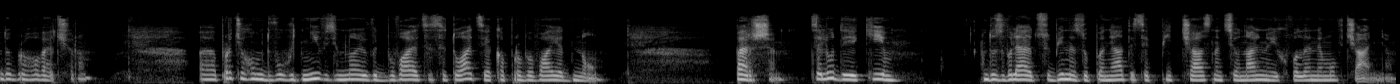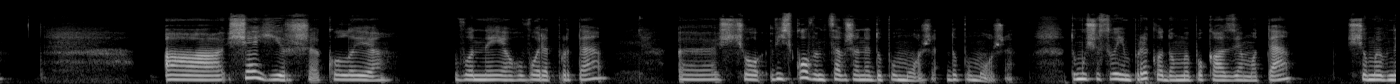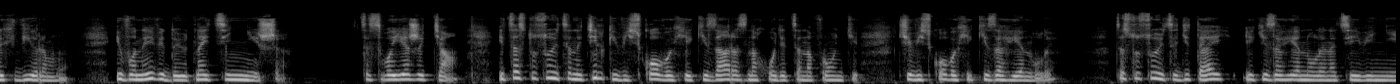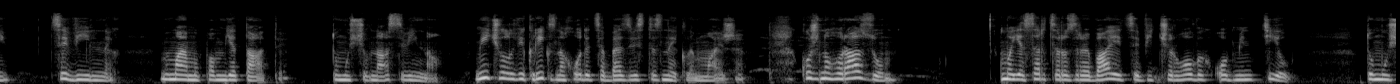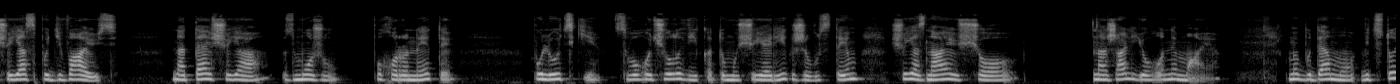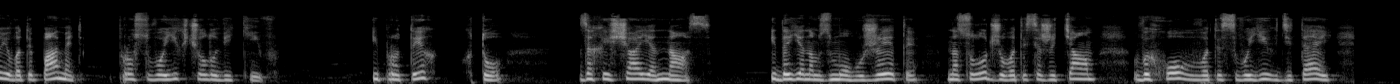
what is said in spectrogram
Доброго вечора. Е, Протягом двох днів зі мною відбувається ситуація, яка пробиває дно. Перше, це люди, які дозволяють собі не зупинятися під час національної хвилини мовчання. А ще гірше, коли вони говорять про те, е, що військовим це вже не допоможе, допоможе. Тому що своїм прикладом ми показуємо те, що ми в них віримо, і вони віддають найцінніше це своє життя. І це стосується не тільки військових, які зараз знаходяться на фронті, чи військових, які загинули. Це стосується дітей, які загинули на цій війні, цивільних. Ми маємо пам'ятати, тому що в нас війна. Мій чоловік рік знаходиться безвісти зниклим майже. Кожного разу моє серце розривається від чергових обмін тіл, тому що я сподіваюсь на те, що я зможу похоронити по-людськи свого чоловіка, тому що я рік живу з тим, що я знаю, що, на жаль, його немає. Ми будемо відстоювати пам'ять про своїх чоловіків і про тих, хто захищає нас і дає нам змогу жити, насолоджуватися життям, виховувати своїх дітей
